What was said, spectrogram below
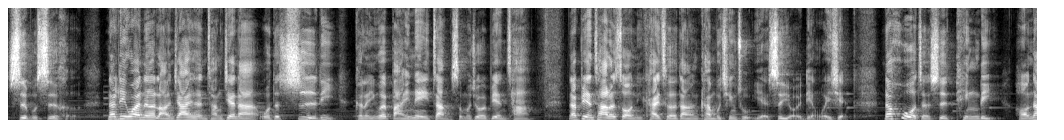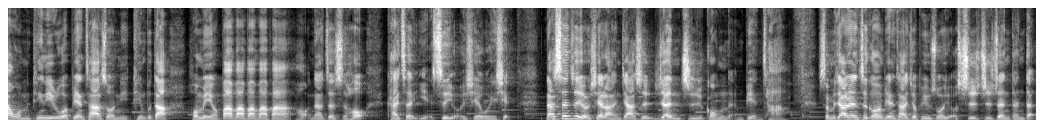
适不适合。那另外呢，老人家也很常见啊，我的视力可能因为白内障什么就会变差，那变差的时候，你开车当然看不清楚，也是有一点危险。那或者是听力。好，那我们听力如果变差的时候，你听不到后面有叭叭叭叭叭，好，那这时候开车也是有一些危险。那甚至有些老人家是认知功能变差。什么叫认知功能变差？就譬如说有失智症等等。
